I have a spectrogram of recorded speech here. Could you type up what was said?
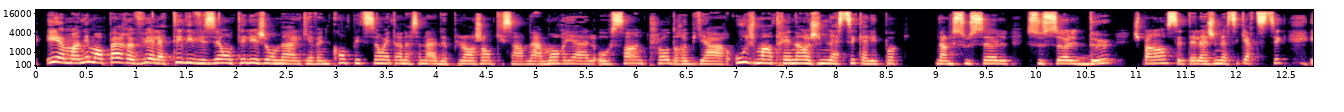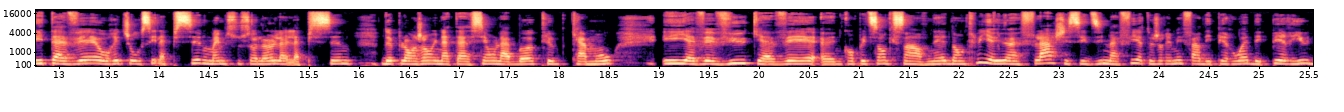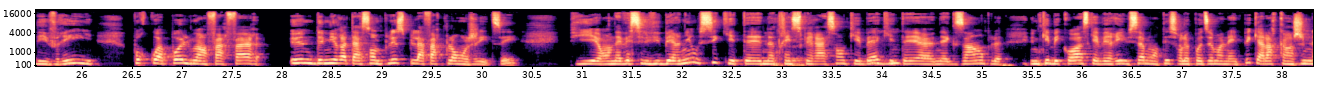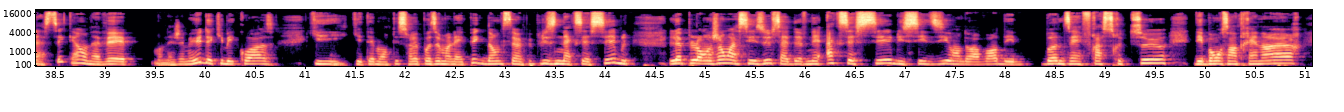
Et à un moment donné, mon père a vu à la télévision, au téléjournal, qu'il y avait une compétition internationale de plongeon qui s'en venait à Montréal, au centre Claude Robillard, où je m'entraînais en gymnastique à l'époque dans le sous-sol, sous-sol 2, je pense, c'était la gymnastique artistique, et t'avais au rez-de-chaussée la piscine, ou même sous-sol 1, la, piscine de plongeon et natation là-bas, club camo, et il avait vu qu'il y avait euh, une compétition qui s'en venait, donc lui, il a eu un flash et s'est dit, ma fille a toujours aimé faire des pirouettes, des périlleux, des vrilles, pourquoi pas lui en faire faire une demi-rotation de plus puis la faire plonger, tu sais? Puis on avait Sylvie Bernier aussi, qui était notre inspiration au Québec, qui mm-hmm. était un exemple, une Québécoise qui avait réussi à monter sur le podium olympique, alors qu'en gymnastique, hein, on avait, on n'a jamais eu de Québécoise qui, qui était montée sur le podium olympique, donc c'est un peu plus inaccessible. Le plongeon, à ses yeux, ça devenait accessible. Il s'est dit, on doit avoir des bonnes infrastructures, des bons entraîneurs.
